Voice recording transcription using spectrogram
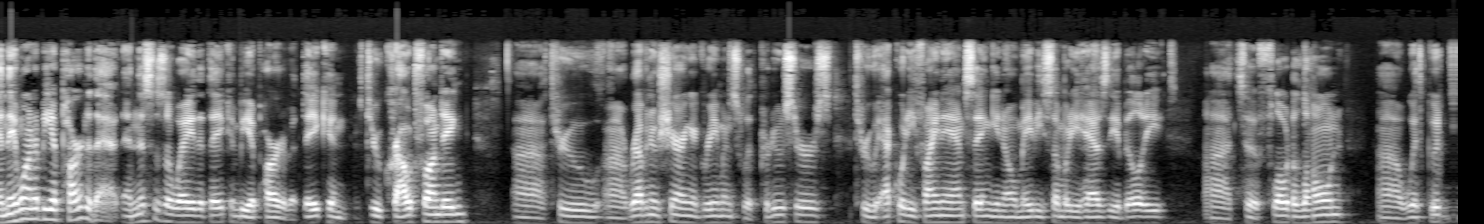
And they want to be a part of that and this is a way that they can be a part of it. They can through crowdfunding uh, through uh, revenue sharing agreements with producers, through equity financing. You know, maybe somebody has the ability uh, to float a loan uh, with good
